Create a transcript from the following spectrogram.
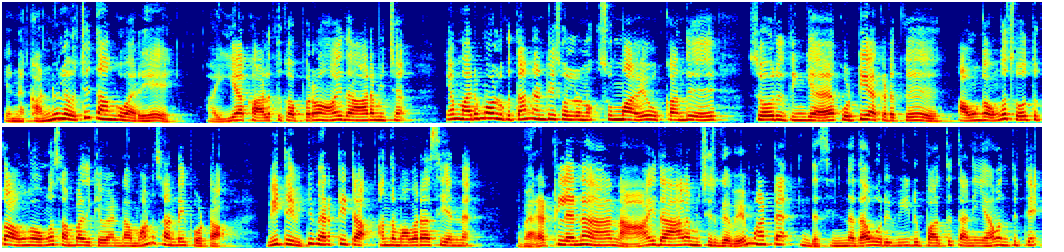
என்னை கண்ணில் வச்சு தாங்குவாரே. ஐயா காலத்துக்கு அப்புறம் இதை ஆரம்பித்தேன் என் மருமகளுக்கு தான் நன்றி சொல்லணும். சும்மாவே உட்காந்து சோறு திங்க கொட்டியா கிடக்கு. அவங்கவுங்க சோத்துக்கு அவங்கவுங்க சம்பாதிக்க வேண்டாமான்னு சண்டை போட்டா. வீட்டை விட்டு விரட்டிட்டா. அந்த மவராசி என்ன? விரட்டலைன்னா நான் இதை ஆரம்பிச்சிருக்கவே மாட்டேன். இந்த சின்னதாக ஒரு வீடு பார்த்து தனியாக வந்துட்டேன்.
